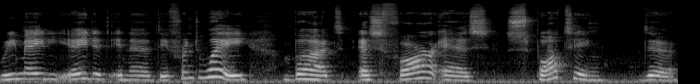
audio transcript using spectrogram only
remediate it in a different way. But as far as spotting the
